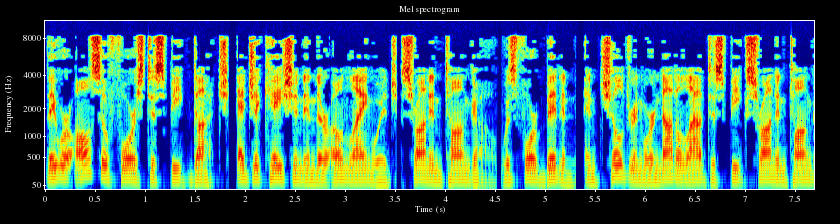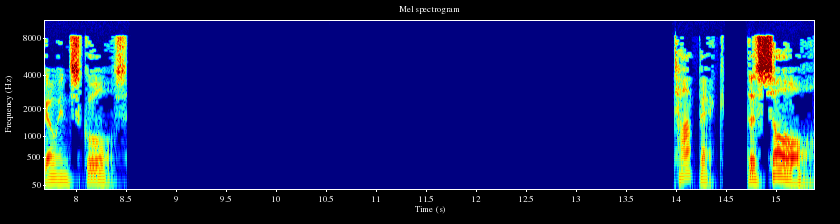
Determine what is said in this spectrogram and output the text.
They were also forced to speak Dutch, education in their own language was forbidden, and children were not allowed to speak Sranan in schools. The soul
